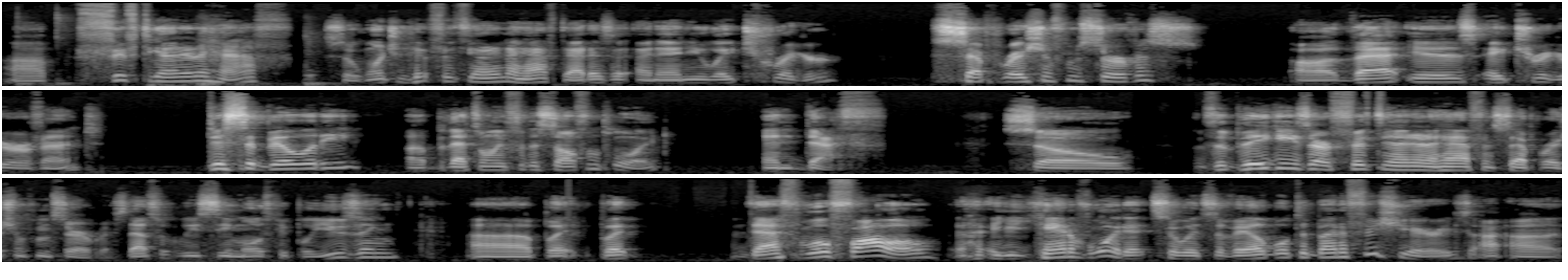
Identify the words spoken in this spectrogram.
Uh, 59 and a half. So once you hit 59 and a half, that is an NUA trigger. Separation from service, uh, that is a trigger event. Disability, uh, but that's only for the self-employed, and death. So the biggies are 59 and a half and separation from service. That's what we see most people using. Uh, but but death will follow. You can't avoid it. So it's available to beneficiaries. Uh,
